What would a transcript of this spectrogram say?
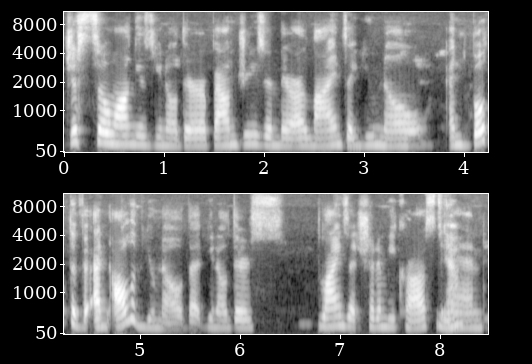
just so long as you know there are boundaries and there are lines that you know and both of and all of you know that you know there's lines that shouldn't be crossed yeah. and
